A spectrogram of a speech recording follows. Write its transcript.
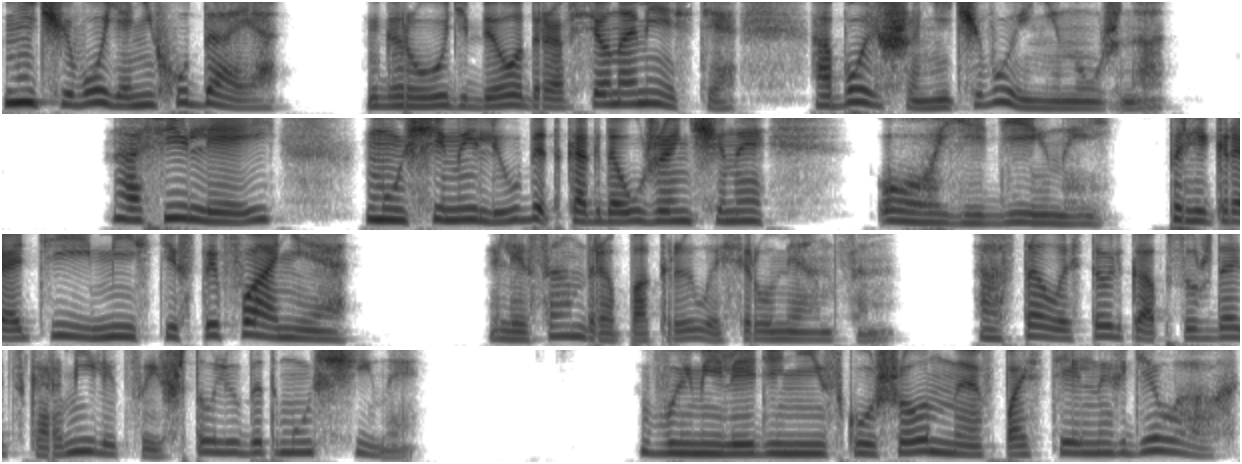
Ничего я не худая. Грудь, бедра, все на месте, а больше ничего и не нужно. А филей? Мужчины любят, когда у женщины... О, единый! Прекрати, мисти Стефания! Лиссандра покрылась румянцем. Осталось только обсуждать с кормилицей, что любят мужчины. «Вы, миледи, неискушенная в постельных делах.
